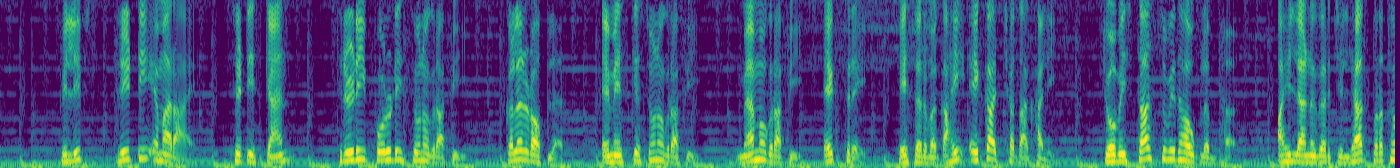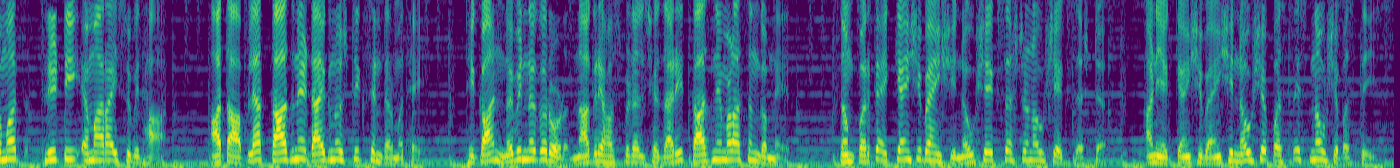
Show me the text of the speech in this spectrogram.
Philips three T M R I CT scan three D four D sonography colour Doppler M S K sonography mammography X ray हे सर्व काही एकाच छताखाली. चोवीस तास सुविधा उपलब्ध. अहिल्यानगर जिल्ह्यात प्रथमच three T M R I सुविधा. आता आपल्या ताजने डायग्नोस्टिक सेंटरमध्ये ठिकाण नवीन नगर रोड नागरे हॉस्पिटल शेजारी ताजनेमळा संगमनेर. संपर्क एक्क्याऐंशी ब्याऐंशी नऊशे एकसष्ट नऊशे एकसष्ट आणि एक्क्याऐंशी ब्याऐंशी नऊशे पस्तीस नऊशे पस्तीस.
